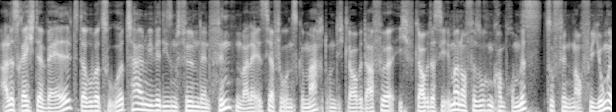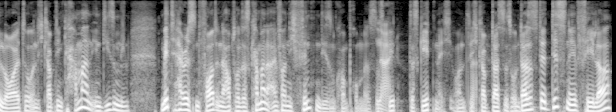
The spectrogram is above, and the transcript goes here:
alles Recht der Welt, darüber zu urteilen, wie wir diesen Film denn finden, weil er ist ja für uns gemacht. Und ich glaube dafür, ich glaube, dass sie immer noch versuchen, Kompromiss zu finden, auch für junge Leute. Und ich glaube, den kann man in diesem, mit Harrison Ford in der Hauptrolle, das kann man einfach nicht finden, diesen Kompromiss. Das, Nein. geht, das geht nicht. Und ich glaube, das ist, und das ist der Disney-Fehler,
